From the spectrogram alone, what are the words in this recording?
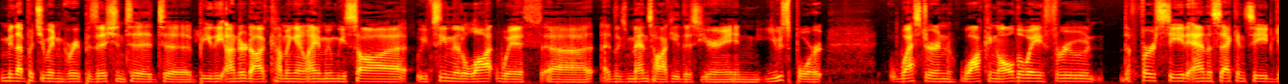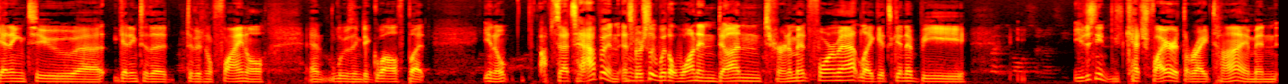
I mean that puts you in a great position to to be the underdog coming in. I mean, we saw we've seen it a lot with uh, at least men's hockey this year in U Sport. Western walking all the way through the first seed and the second seed, getting to uh, getting to the divisional final and losing to Guelph, but. You know, upsets happen, especially with a one and done tournament format. Like it's going to be you just need to catch fire at the right time. And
